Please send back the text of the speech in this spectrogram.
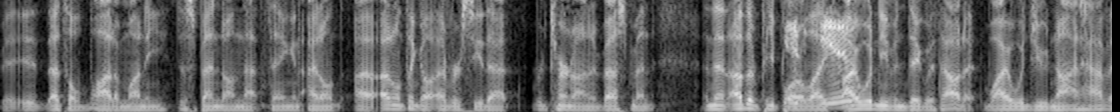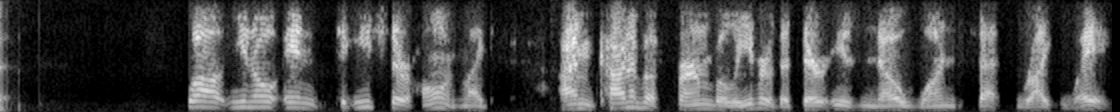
it, that's a lot of money to spend on that thing, and I don't, I don't think I'll ever see that return on investment. And then other people It are like, is- I wouldn't even dig without it. Why would you not have it? Well, you know, and to each their own. Like, I'm kind of a firm believer that there is no one set right way.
